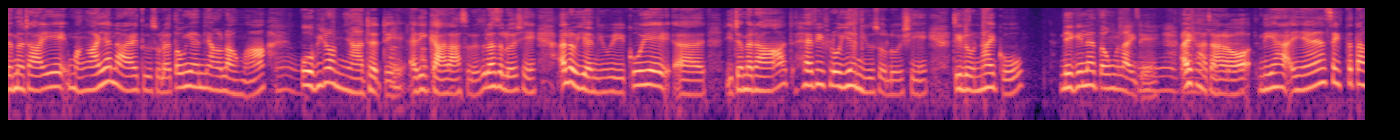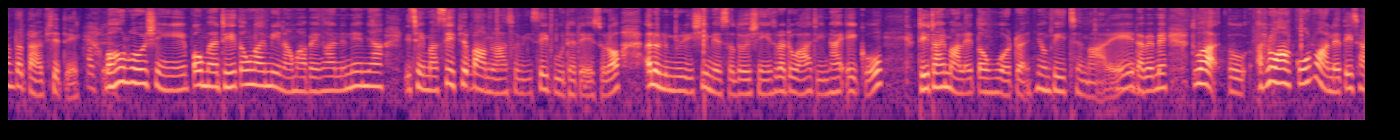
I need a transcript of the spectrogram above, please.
ဓမ္မတာရဲ့9ရက်လာတဲ့သူဆိုလဲ3ရက်မြောက်လောက်မှာပို့ပြီးတော့များတတ်တယ်အဲ့ဒီကာလဆိုလို့ဆိုလဲဆိုလို့ရှိရင်အဲ့လိုရက်မျိုးကြီးကိုယ့်ရဲ့အဲဒီဓမ္မတာ heavy flow ရက်မျိုးဆိုလို့ရှိရင်ဒီလို night ကိုနေကင်းလည်းသုံးမလိုက်တယ်အဲ့ခါကျတော့နေရအရန်စိတ်တက်တောင့်တက်တာဖြစ်တယ်မဟုတ်လို့ရှိရင်ပုံမှန်ဒေးသုံးလိုက်မိနောက်မှာပဲငါနည်းနည်းများဒီချိန်မှာ safe ဖြစ်ပါမလားဆိုပြီးစိတ်ပူတတ်တယ်ဆိုတော့အဲ့လိုလူမျိုးတွေရှိမယ်ဆိုလို့ရှိရင်ဆိုတော့တို့ကဒီ night 8ကို day time မှာလည်းသုံးဖို့အတွက်ညွှန်ပေးချင်ပါတယ်ဒါပေမဲ့ तू ကဟိုအလွှာကိုးလွှာနဲ့တေချာ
